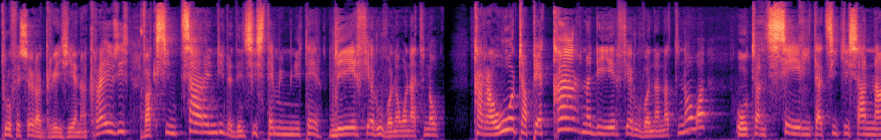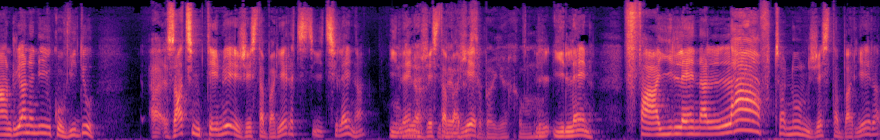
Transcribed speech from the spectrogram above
professeur agrégé anankiray hozy izy, vaksiny tsara indrindra dia ny système immunitaire, le hery fiarovana ao anatinao. Ka raha ohatra ampiakarina le hery fiarovana anatinao, ohatran'ny sery hitantsika isan'andro ihany anie io covid io, Za tsy miteny hoe geste barrière tsy tsy ilaina a. Ilaina ny geste barrière. Ilaina. Fa ilaina lavitra noho ny geste barrière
